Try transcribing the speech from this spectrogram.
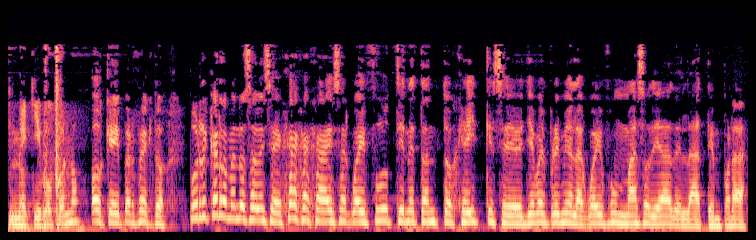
me equivoco o no. Ok, perfecto. Pues Ricardo Mendoza me dice, jajaja, esa waifu tiene tanto hate que se lleva el premio a la waifu más odiada de la temporada.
